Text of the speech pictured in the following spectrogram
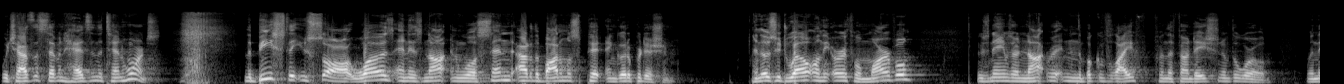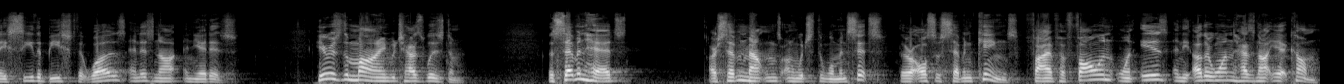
which has the seven heads and the ten horns. The beast that you saw was and is not and will ascend out of the bottomless pit and go to perdition. And those who dwell on the earth will marvel, whose names are not written in the book of life from the foundation of the world, when they see the beast that was and is not and yet is. Here is the mind which has wisdom. The seven heads are seven mountains on which the woman sits. There are also seven kings. Five have fallen, one is, and the other one has not yet come.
